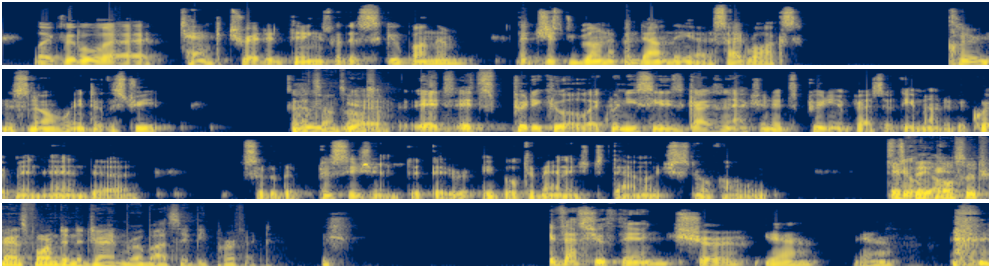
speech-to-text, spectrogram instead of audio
like little uh, tank treaded things with a scoop on them that just run up and down the uh, sidewalks, clearing the snow into the street. So that we, sounds yeah, awesome. It's it's pretty cool. Like when you see these guys in action, it's pretty impressive the amount of equipment and uh, sort of the precision that they're able to manage that much snowfall with. Still, if they also transformed into giant robots, they'd be perfect. if that's your thing, sure, yeah, yeah.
